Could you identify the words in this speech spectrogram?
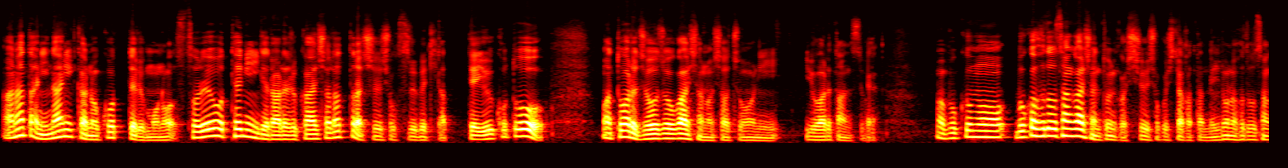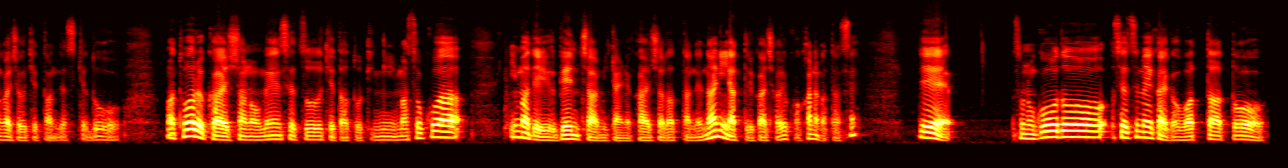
あなたに何か残ってるものそれを手に入れられる会社だったら就職するべきだっていうことを、まあ、とある上場会社の社長に言われたんですよ。まあ、僕も僕は不動産会社にとにかく就職したかったんでいろんな不動産会社を受けたんですけど、まあ、とある会社の面接を受けた時に、まあ、そこは今でいうベンチャーみたいな会社だったんで何やってる会社かよく分からなかったんですね。でその合同説明会が終わった後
